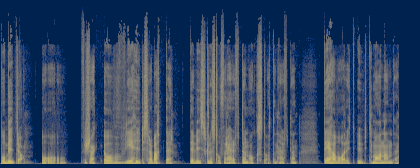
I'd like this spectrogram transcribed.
och bidra och, försöka, och ge hyresrabatter, där vi skulle stå för hälften och staten hälften. Det har varit utmanande.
